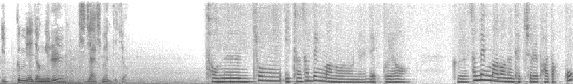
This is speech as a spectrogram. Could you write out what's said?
입금 예정일을 기재하시면 되죠. 저는 총 2,300만 원을 냈고요. 그 300만 원은 대출을 받았고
